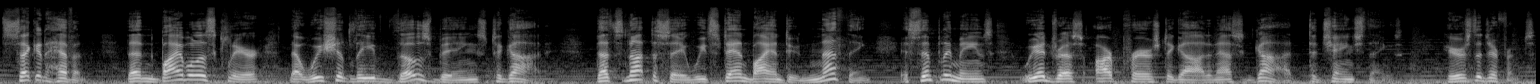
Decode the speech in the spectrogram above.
Second heaven then the Bible is clear that we should leave those beings to God. That's not to say we stand by and do nothing. It simply means we address our prayers to God and ask God to change things. Here's the difference.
